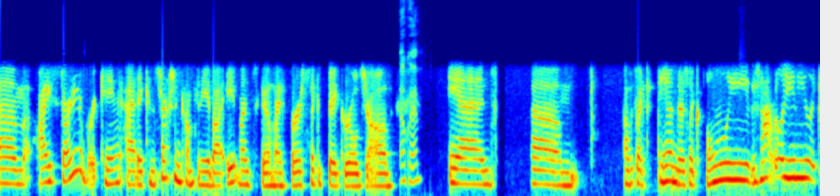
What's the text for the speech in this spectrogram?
um, I started working at a construction company about eight months ago. My first like big girl job, Okay. and um, I was like, damn, there's like only there's not really any like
